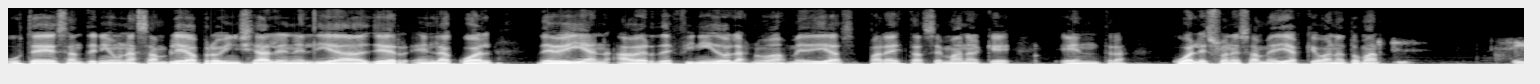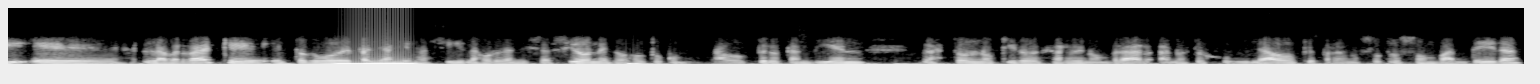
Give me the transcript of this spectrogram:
ustedes han tenido una asamblea provincial en el día de ayer en la cual debían haber definido las nuevas medidas para esta semana que entra. ¿Cuáles son esas medidas que van a tomar? Sí, eh, la verdad es que esto que vos detallás es así, las organizaciones, los autoconvocados, pero también, Gastón, no quiero dejar de nombrar a nuestros jubilados, que para nosotros son banderas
